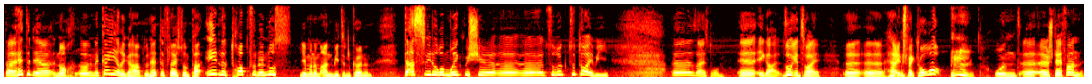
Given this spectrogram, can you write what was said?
da hätte der noch äh, eine Karriere gehabt und hätte vielleicht so ein paar edle Tropfen in Nuss jemandem anbieten können. Das wiederum bringt mich hier äh, äh zurück zu Toybi. Äh, sei es drum. Äh, egal. So, ihr zwei. Äh, äh Herr Inspektoro und äh, äh, Stefan,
